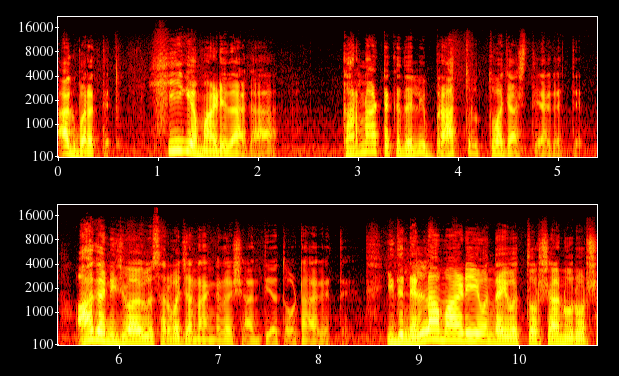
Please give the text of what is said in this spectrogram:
ಆಗಿ ಬರುತ್ತೆ. ಹೀಗೆ ಮಾಡಿದಾಗ ಕರ್ನಾಟಕದಲ್ಲಿ ಭ್ರಾತೃತ್ವ ಜಾಸ್ತಿ ಆಗುತ್ತೆ. ಆಗ ನಿಜವಾಗಲೂ ಸರ್ವ ಜನಾಂಗದ ಶಾಂತಿಯ ತೋಟ ಆಗುತ್ತೆ. ಇದನ್ನೆಲ್ಲ ಮಾಡಿ ಒಂದು ಐವತ್ತು ವರ್ಷ, ನೂರು ವರ್ಷ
